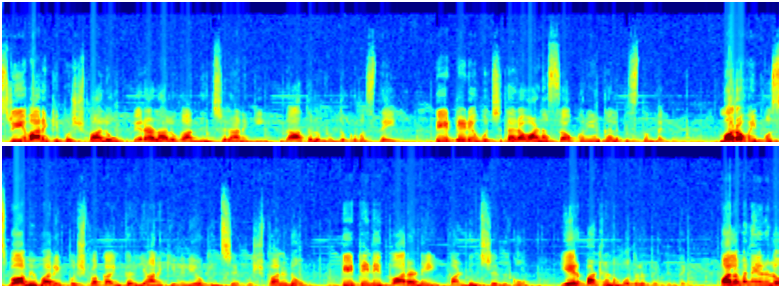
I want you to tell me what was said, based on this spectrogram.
శ్రీవారికి పుష్పాలు విరాళాలుగా అందించడానికి దాతలు ముందుకు వస్తే టీటీడీ ఉచిత రవాణా సౌకర్యం కల్పిస్తుంది. మరోవైపు స్వామివారి పుష్ప కైంకర్యానికి వినియోగించే పుష్పాలను టీటీడీ ద్వారానే పండించేందుకు ఏర్పాట్లను మొదలుపెట్టింది. పలమనేరులో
